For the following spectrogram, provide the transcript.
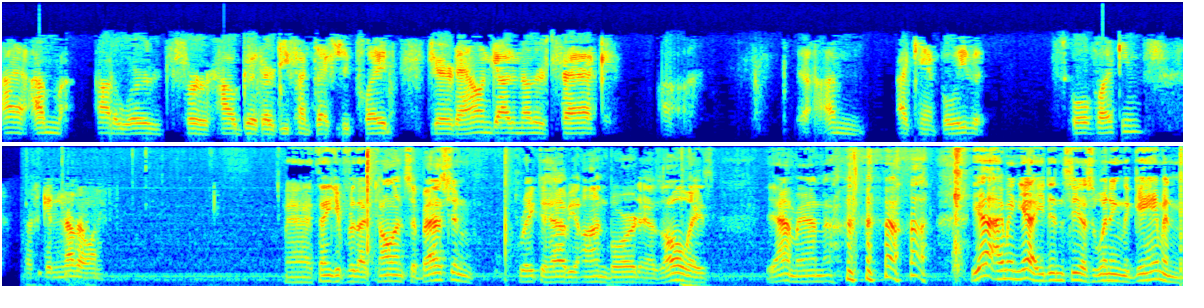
I, I'm out of words for how good our defense actually played. Jared Allen got another sack. Uh, I'm I can't believe it. Skol Vikings. Let's get another one. Uh, thank you for that, Colin Sebastian. Great to have you on board as always. Yeah, man. yeah, I mean, yeah, you didn't see us winning the game, and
